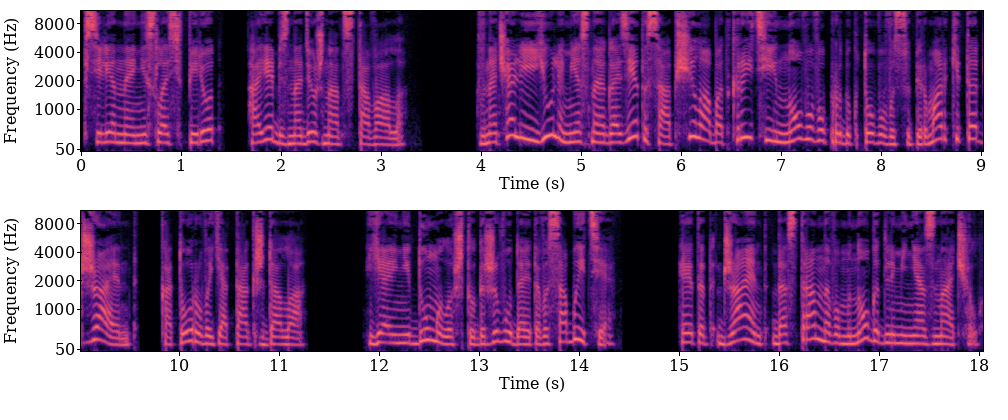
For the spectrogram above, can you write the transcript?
Вселенная неслась вперед, а я безнадежно отставала. В начале июля местная газета сообщила об открытии нового продуктового супермаркета Giant, которого я так ждала. Я и не думала, что доживу до этого события. Этот Giant до странного много для меня значил.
